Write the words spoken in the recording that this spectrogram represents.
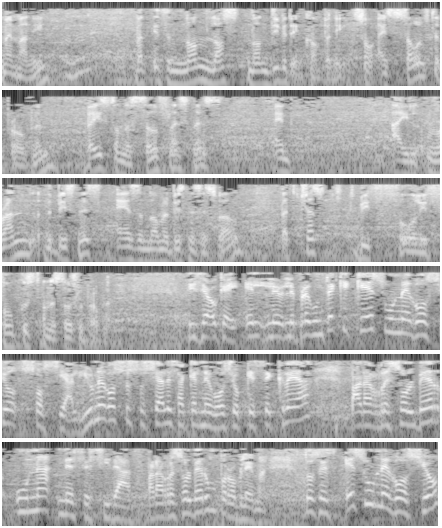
my money, mm-hmm. but it's a non-loss, non-dividend company. So I solve the problem based on the selflessness and I run the business as a normal business as well, but just to be fully focused on the social problem. Dice, ok, él- le, le pregunté que qué es un negocio social. Y un negocio social es aquel negocio que se crea para resolver una necesidad, para resolver un problema. Entonces, es un negocio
